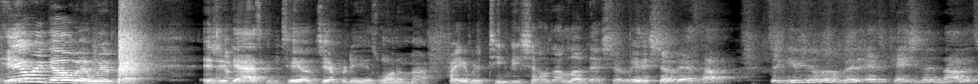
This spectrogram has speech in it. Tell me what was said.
here we go, and we're back. As you guys can tell, Jeopardy is one of my favorite TV shows. I love that show. Any show that's out to give you a little bit of education and knowledge,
